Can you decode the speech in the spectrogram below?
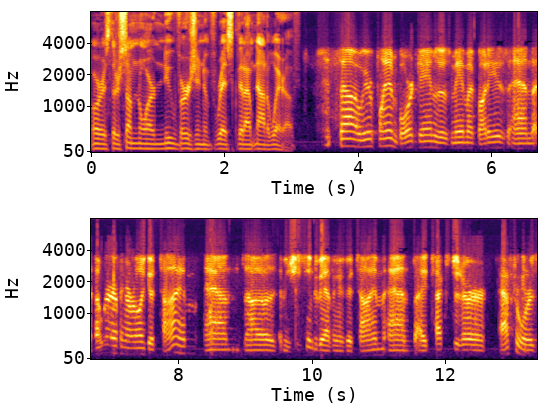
Or is there some more new version of Risk that I'm not aware of? So we were playing board games. It was me and my buddies, and I thought we were having a really good time. And uh, I mean, she seemed to be having a good time. And I texted her afterwards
